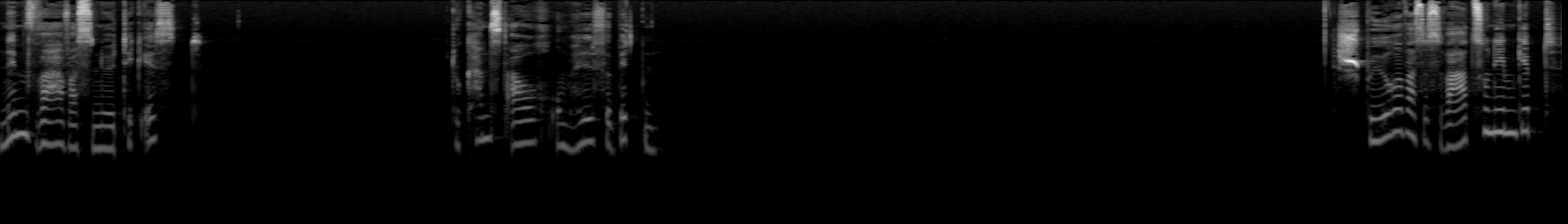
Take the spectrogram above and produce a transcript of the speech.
nimm wahr, was nötig ist. Du kannst auch um Hilfe bitten. Spüre, was es wahrzunehmen gibt,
